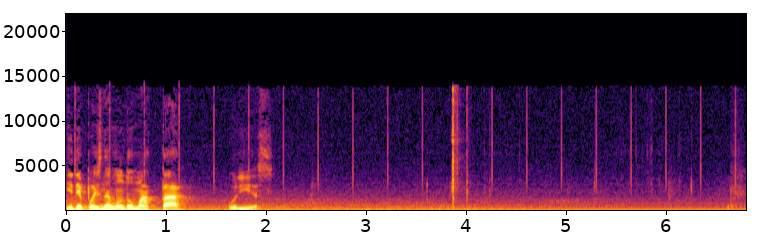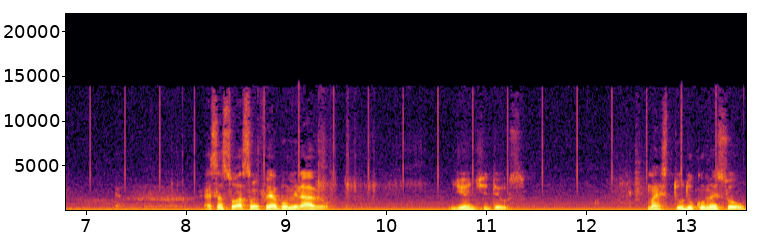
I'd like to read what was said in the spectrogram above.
E depois ainda mandou matar Urias. Essa sua ação foi abominável diante de Deus. Mas tudo começou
